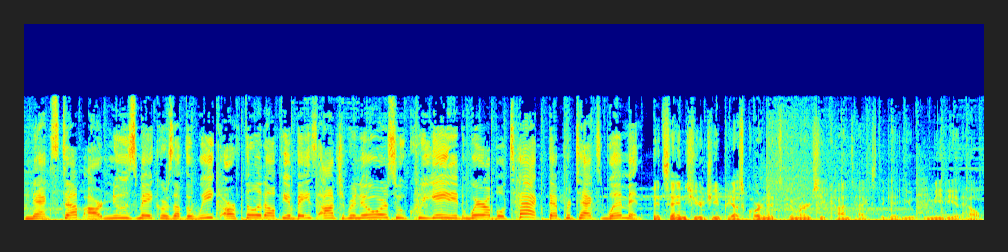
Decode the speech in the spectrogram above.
Next up, our newsmakers of the week are Philadelphia based entrepreneurs who created wearable tech that protects women. It sends your GPS coordinates to emergency contacts to get you immediate help.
